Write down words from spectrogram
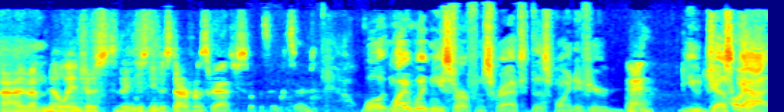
I have no interest. They just need to start from scratch, as far as I'm concerned. Well, why wouldn't you start from scratch at this point if you're Yeah. you just Oh, yeah.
